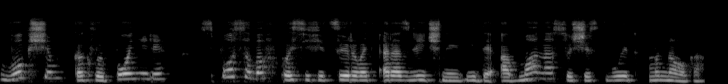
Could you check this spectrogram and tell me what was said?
В общем, как вы поняли, Способов классифицировать различные виды обмана существует много.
